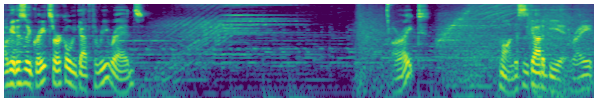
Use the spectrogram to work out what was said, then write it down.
Okay, this is a great circle. We've got three reds. Alright. Come on, this has got to be it, right?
